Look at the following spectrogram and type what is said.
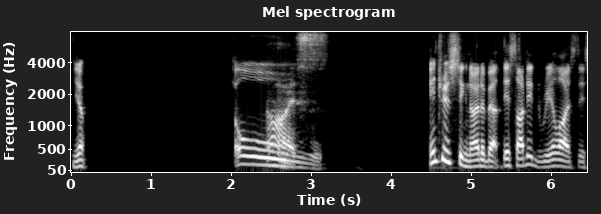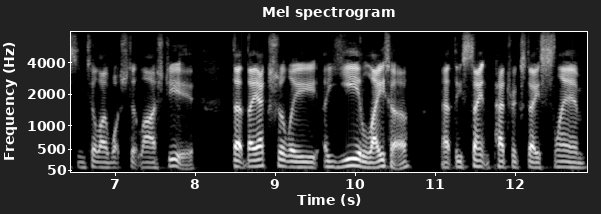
Yep. Oh, Nice. interesting note about this. I didn't realize this until I watched it last year. That they actually a year later at the St. Patrick's Day Slam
